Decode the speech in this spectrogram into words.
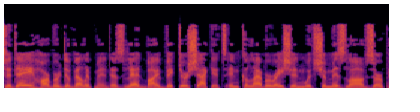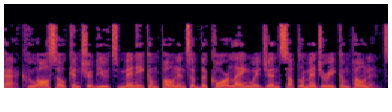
Today Harbor development is led by Viktor Shakats in collaboration with Przemysław Czerpak who also contributes many components of the core language and supplementary components.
